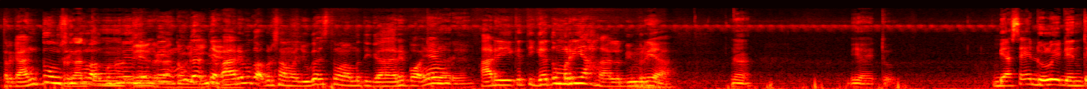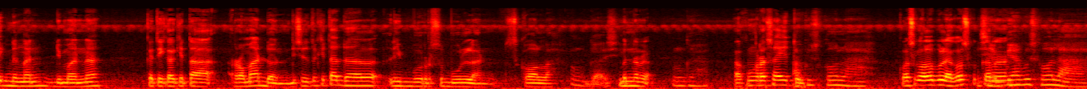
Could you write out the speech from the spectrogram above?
Tergantung sih kalau dulu iya, SMP enggak tiap hari buka bersama juga setelah lama tiga hari pokoknya Tiga hari. hari ketiga tuh meriah lah lebih meriah. Nah, iya itu. Biasanya dulu identik dengan di mana ketika kita Ramadan, di situ kita ada libur sebulan sekolah. Enggak sih. Bener gak? Enggak. Aku ngerasa itu. Aku sekolah. Kau sekolah boleh? Kau sek- karena SMP aku sekolah.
